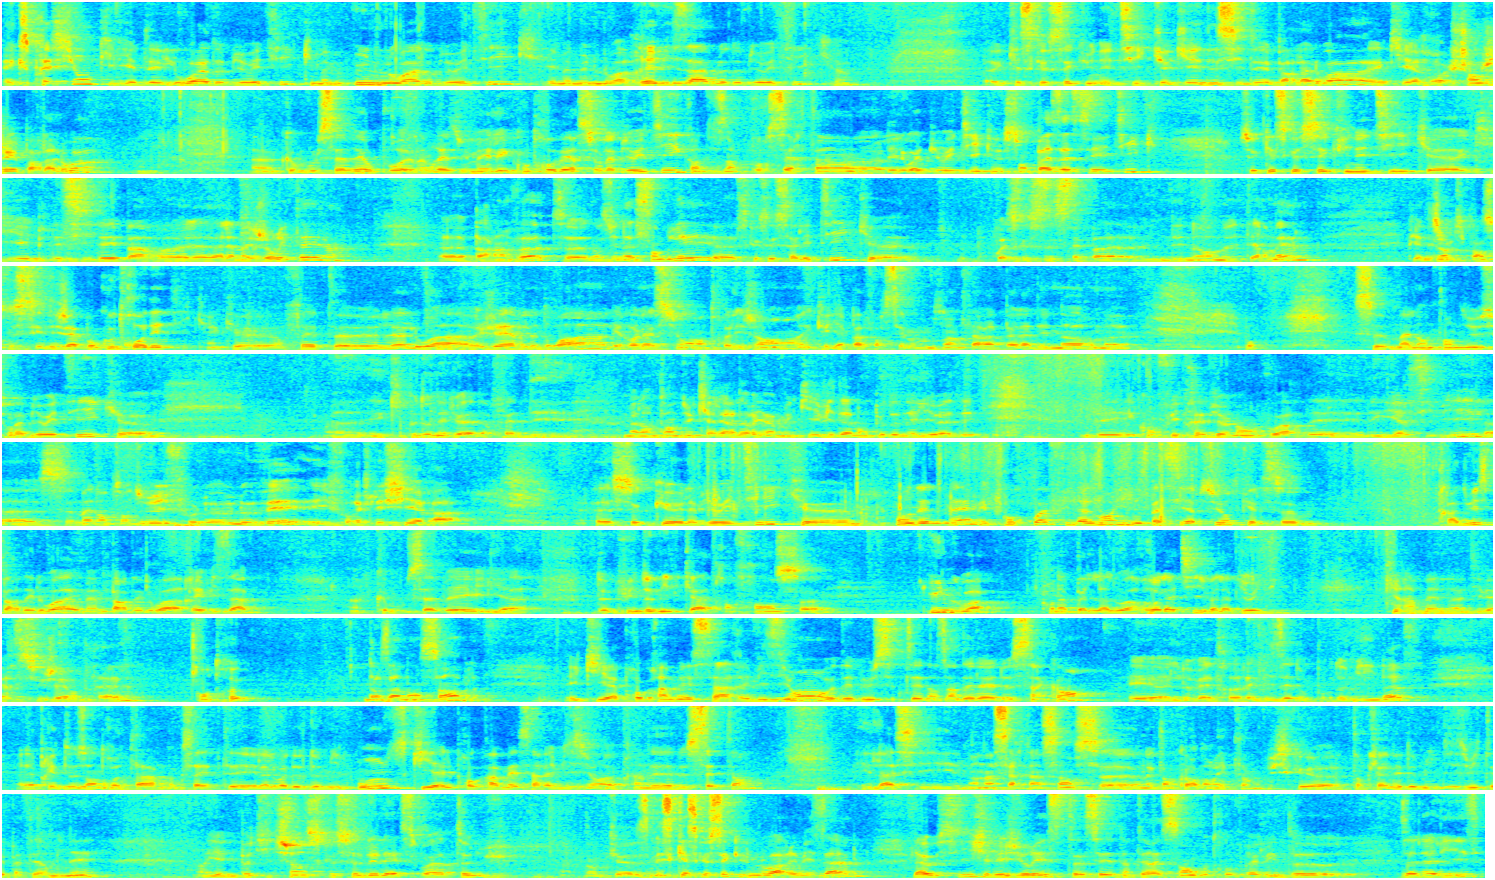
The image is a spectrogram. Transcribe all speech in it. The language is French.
expression qu'il y ait des lois de bioéthique, même une loi de bioéthique, et même une loi révisable de bioéthique. Hein. Euh, qu'est-ce que c'est qu'une éthique qui est décidée par la loi et qui est changée par la loi hein. euh, Comme vous le savez, on pourrait même résumer les controverses sur la bioéthique en disant que pour certains, euh, les lois de bioéthique ne sont pas assez éthiques. Qu'est-ce que c'est qu'une éthique qui est décidée par la majorité hein euh, par un vote euh, dans une assemblée? Euh, Est-ce que c'est ça l'éthique? Pourquoi est-ce que ce ne serait pas une des normes éternelles? Puis il y a des gens qui pensent que c'est déjà beaucoup trop d'éthique, hein, que en fait la loi gère le droit, les relations entre les gens, et qu'il n'y a pas forcément besoin de faire appel à des normes. Bon, ce malentendu sur la bioéthique. et qui peut donner lieu à des malentendus qui a l'air de rien, mais qui évidemment peut donner lieu à des, conflits très violents, voire des, guerres civiles. Euh, ce malentendu, il faut le lever et il faut réfléchir à euh, ce que la bioéthique euh, en elle-même et pourquoi finalement il n'est pas si absurde qu'elle se traduise par des lois et même par des lois révisables. Hein, comme vous le savez, il y a depuis 2004 en France une loi qu'on appelle la loi relative à la bioéthique qui ramène divers sujets entre eux, dans un ensemble et qui a programmé sa révision. Au début, c'était dans un délai de 5 ans, et elle devait être révisée donc, pour 2009. Elle a pris deux ans de retard, donc ça a été la loi de 2011, qui, elle, programmait sa révision après un délai de 7 ans. Et là, si, en un certain sens, euh, on est encore dans les temps, puisque euh, tant que l'année 2018 n'est pas terminée, il y a une petite chance que ce délai soit tenu. Donc, euh, mais qu'est-ce que c'est qu'une loi révisable? Là aussi, chez les juristes, c'est intéressant, vous trouverez les deux analyses,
